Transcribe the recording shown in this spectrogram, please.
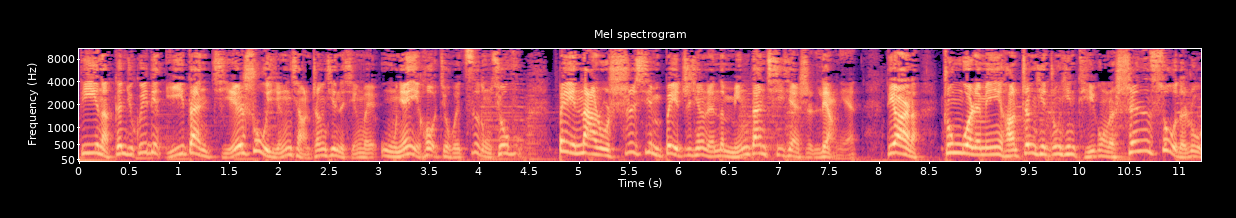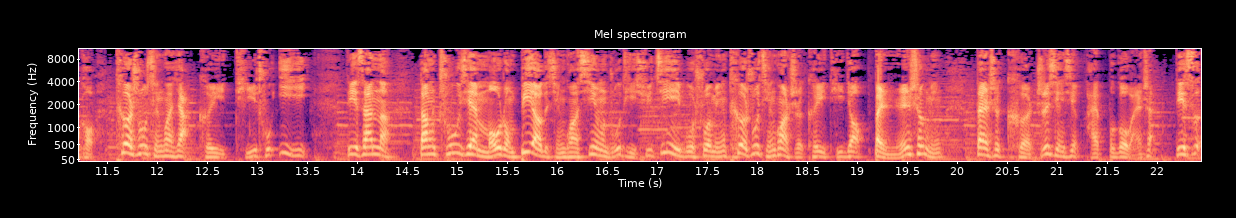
第一呢，根据规定，一旦结束影响征信的行为，五年以后就会自动修复，被纳入失信被执行人的名单期限是两年。第二呢，中国人民银行征信中心提供了申诉的入口，特殊情况下可以提出异议。第三呢，当出现某种必要的情况，信用主体需进一步说明特殊情况时，可以提交本人声明，但是可执行性还不够完善。第四，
